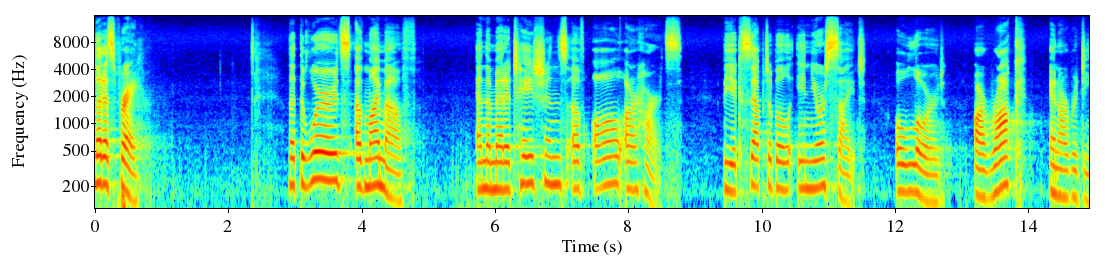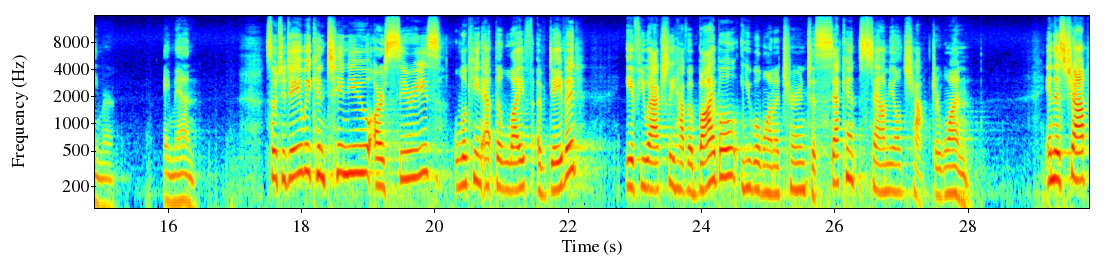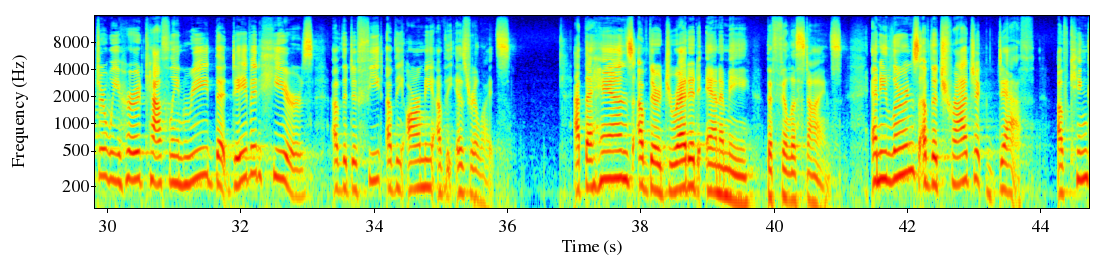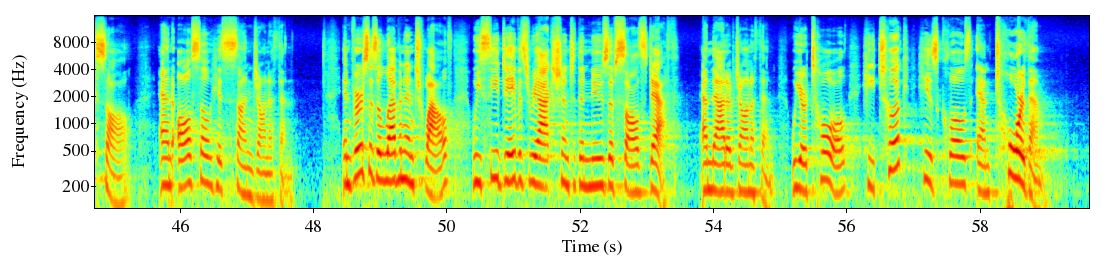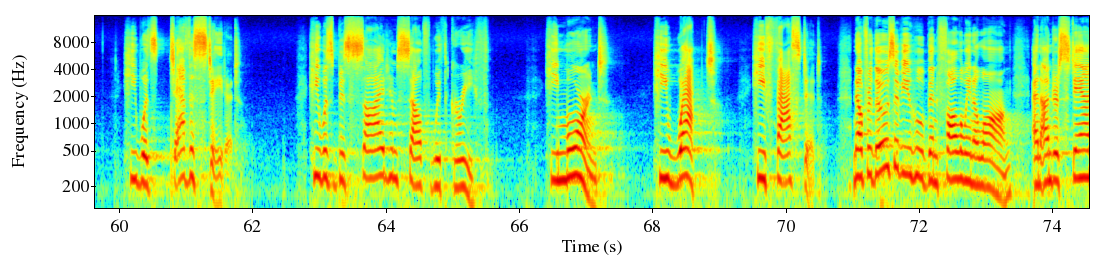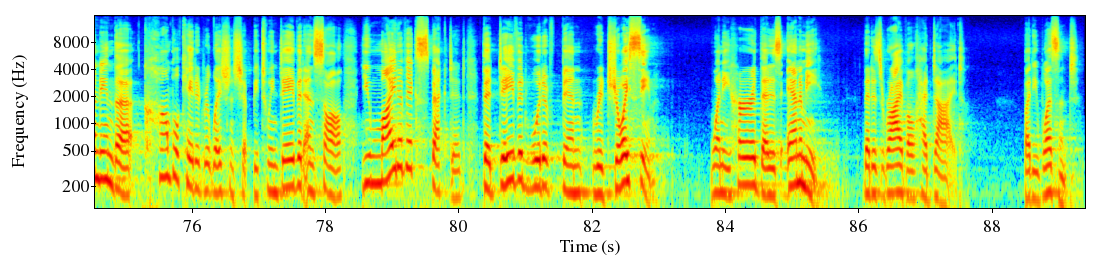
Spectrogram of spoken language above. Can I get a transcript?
Let us pray. Let the words of my mouth and the meditations of all our hearts be acceptable in your sight, O Lord, our rock and our Redeemer. Amen. So today we continue our series looking at the life of David. If you actually have a Bible, you will want to turn to 2 Samuel chapter 1. In this chapter, we heard Kathleen read that David hears of the defeat of the army of the Israelites at the hands of their dreaded enemy, the Philistines. And he learns of the tragic death of King Saul and also his son Jonathan. In verses 11 and 12, we see David's reaction to the news of Saul's death and that of Jonathan. We are told he took his clothes and tore them he was devastated. He was beside himself with grief. He mourned. He wept. He fasted. Now, for those of you who have been following along and understanding the complicated relationship between David and Saul, you might have expected that David would have been rejoicing when he heard that his enemy, that his rival, had died. But he wasn't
